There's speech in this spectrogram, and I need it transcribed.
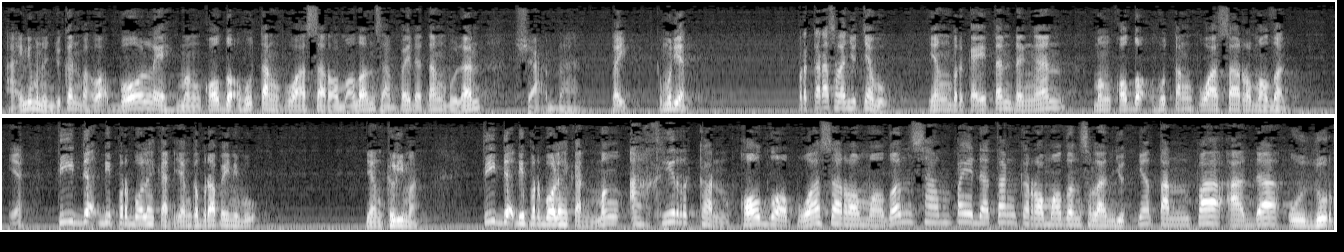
Nah, ini menunjukkan bahwa boleh mengkodok hutang puasa Ramadan sampai datang bulan Syaban. Baik, kemudian perkara selanjutnya bu, yang berkaitan dengan mengkodok hutang puasa Ramadan, ya tidak diperbolehkan. Yang keberapa ini bu? Yang kelima, tidak diperbolehkan mengakhirkan qadha puasa Ramadan sampai datang ke Ramadan selanjutnya tanpa ada uzur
